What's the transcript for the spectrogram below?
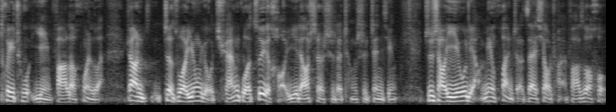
推出引发了混乱，让这座拥有全国最好医疗设施的城市震惊。至少已有两名患者在哮喘发作后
